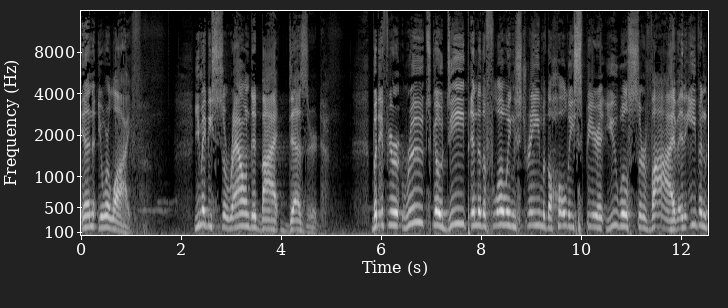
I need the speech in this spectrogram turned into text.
in your life, you may be surrounded by desert. But if your roots go deep into the flowing stream of the Holy Spirit, you will survive and even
